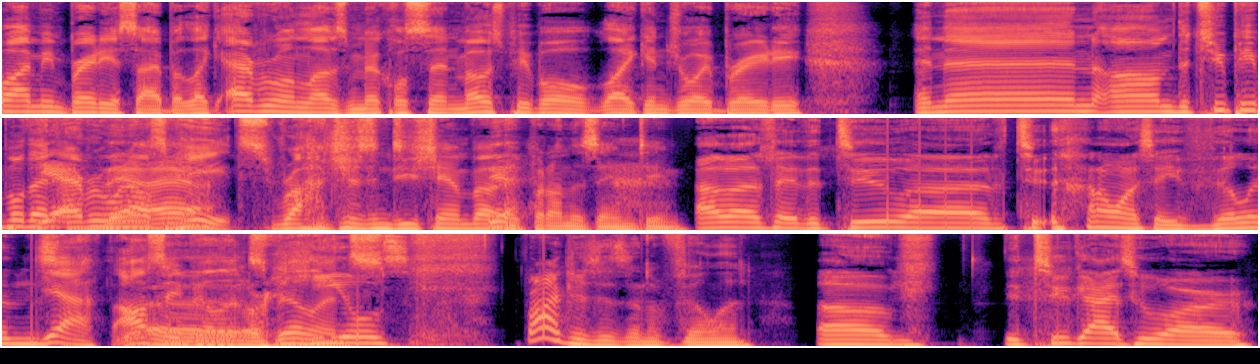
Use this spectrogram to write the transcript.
well, I mean Brady aside, but like everyone loves Mickelson. Most people like enjoy Brady. And then um the two people that Yeah, everyone yeah, else yeah. hates, Rodgers and DeChambeau, they put on the same team. I was about to say the two. Uh, the two I don't want to say villains. Yeah, I'll say villains, or villains. heels. Rodgers isn't a villain. Um, the two guys who are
